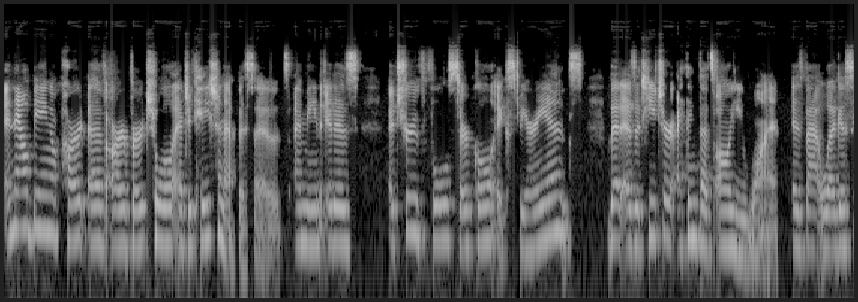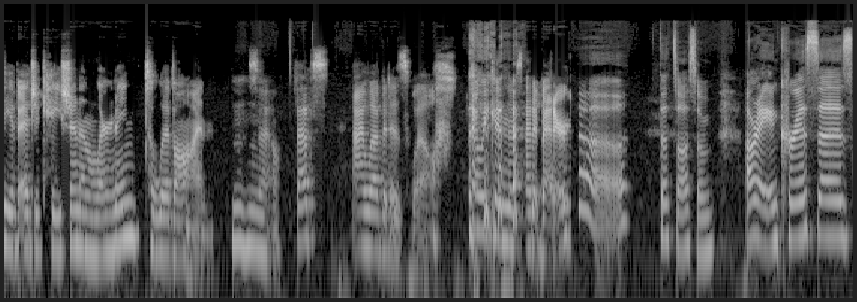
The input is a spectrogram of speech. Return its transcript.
and now being a part of our virtual education episodes. I mean, it is a true full circle experience that as a teacher, I think that's all you want is that legacy of education and learning to live on. Mm-hmm. So that's I love it as well. Kelly couldn't have said it better. Oh. That's awesome. All right, and Chris says,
